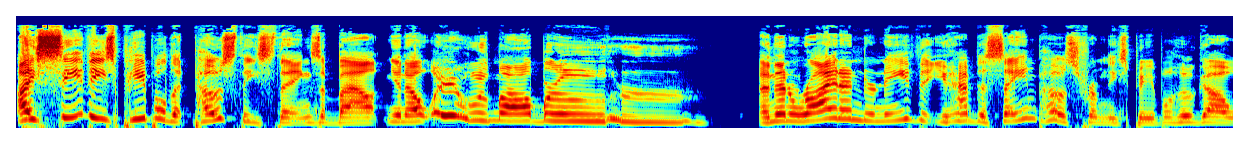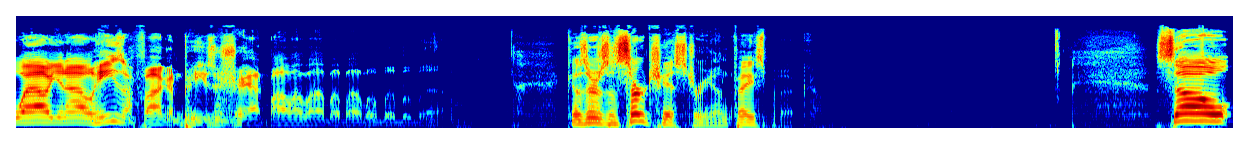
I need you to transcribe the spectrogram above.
I see these people that post these things about, you know, it was my brother. And then right underneath it, you have the same post from these people who go, well, you know, he's a fucking piece of shit. Because there's a search history on Facebook. So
